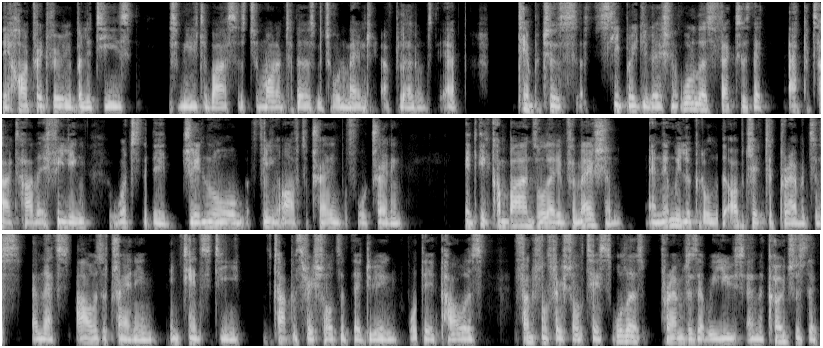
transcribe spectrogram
their heart rate variabilities. some new devices to monitor those, which automatically upload onto the app. Temperatures, sleep regulation, all those factors that appetite, how they're feeling, what's their general feeling after training, before training. It, it combines all that information and then we look at all the objective parameters, and that's hours of training, intensity, the type of thresholds that they're doing, what their powers, functional threshold tests, all those parameters that we use, and the coaches that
